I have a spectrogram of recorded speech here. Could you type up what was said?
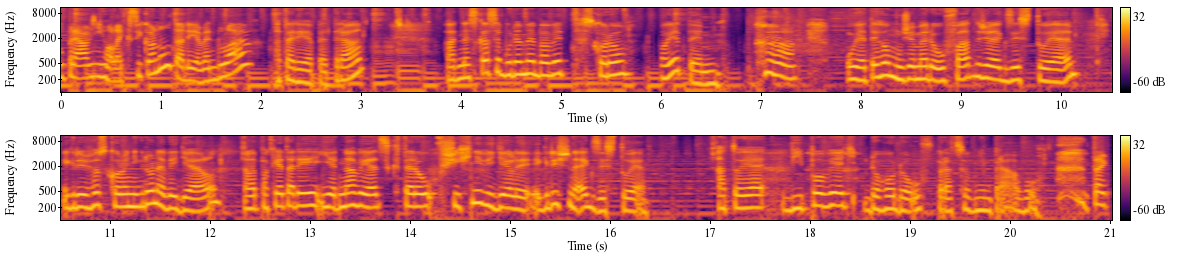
u právního lexikonu, tady je Vendula. A tady je Petra. A dneska se budeme bavit skoro o jetym. U Yetyho můžeme doufat, že existuje, i když ho skoro nikdo neviděl, ale pak je tady jedna věc, kterou všichni viděli, i když neexistuje. A to je výpověď dohodou v pracovním právu. Tak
